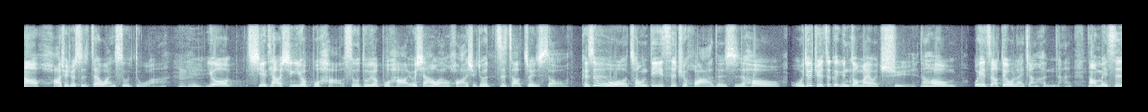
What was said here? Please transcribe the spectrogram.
然后滑雪就是在玩速度啊，嗯。又协调性又不好，速度又不好，又想要玩滑雪，就自找罪受。可是我从第一次去滑的时候，我就觉得这个运动蛮有趣，然后我也知道对我来讲很难。然后每次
